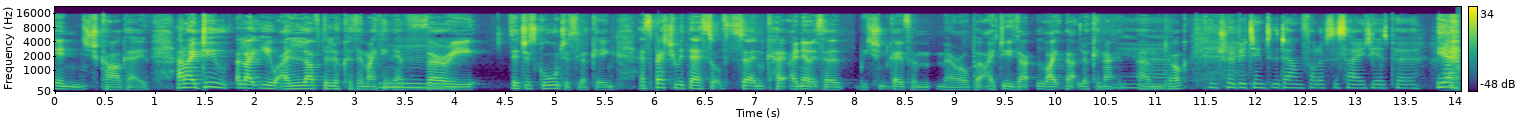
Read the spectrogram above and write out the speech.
in Chicago. And I do like you. I love the look of them. I think they're very. They're just gorgeous looking, especially with their sort of certain coat. I know it's a we shouldn't go for Merle, but I do that like that look in that um, dog. Contributing to the downfall of society as per. Yeah.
